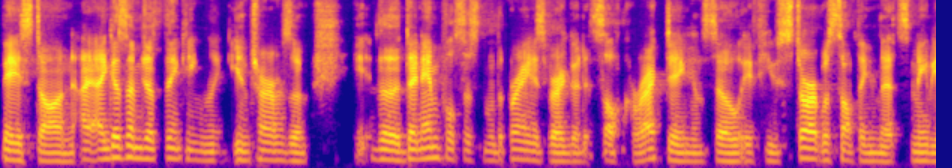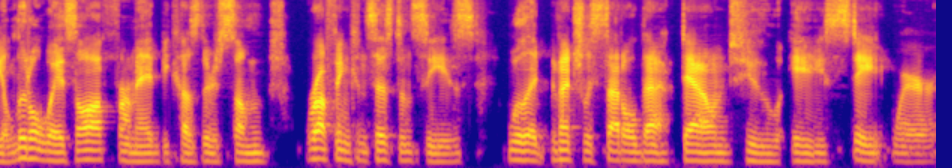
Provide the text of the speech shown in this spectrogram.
based on? I, I, guess I'm just thinking like in terms of eh, the dynamical system of the brain is very good at self-correcting, and so if you start with something that's maybe a little ways off from it because there's some rough inconsistencies, will it eventually settle back down to a state where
